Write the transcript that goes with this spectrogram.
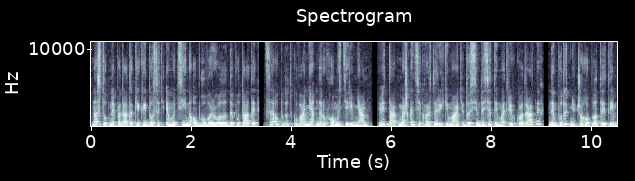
Наступний податок, який досить емоційно обговорювали депутати, це оподаткування нерухомості рівнян. Відтак, мешканці квартир, які мають до 70 метрів квадратних, не будуть нічого платити.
